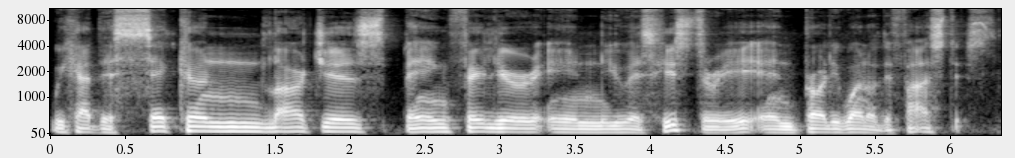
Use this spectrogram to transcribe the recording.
we had the second largest bank failure in US history and probably one of the fastest.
